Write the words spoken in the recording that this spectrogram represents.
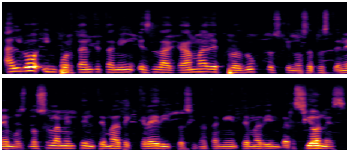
algo importante también es la gama de productos que nosotros tenemos, no solamente en tema de crédito, sino también en tema de inversiones.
